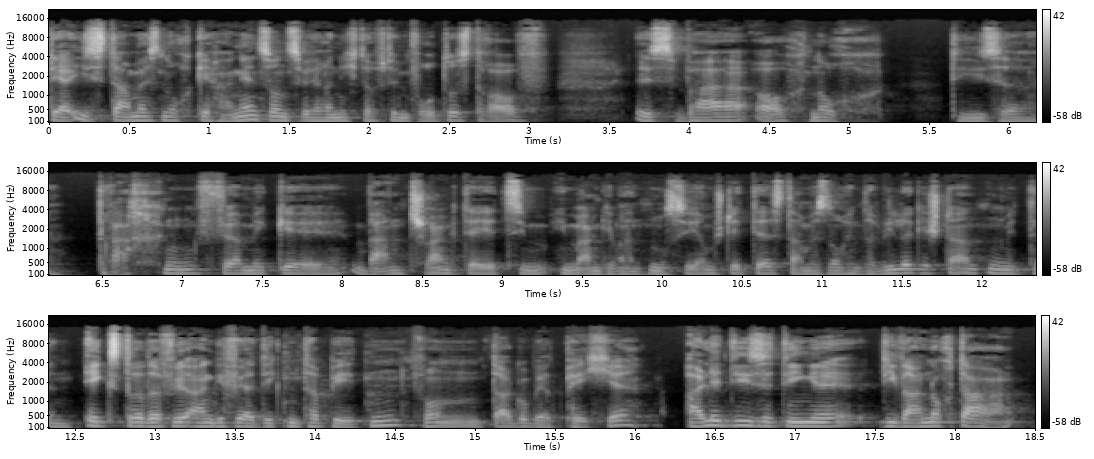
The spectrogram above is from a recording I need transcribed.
Der ist damals noch gehangen, sonst wäre er nicht auf den Fotos drauf. Es war auch noch dieser drachenförmige Wandschrank, der jetzt im, im angewandten Museum steht, der ist damals noch in der Villa gestanden mit den extra dafür angefertigten Tapeten von Dagobert Peche. Alle diese Dinge, die waren noch da,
